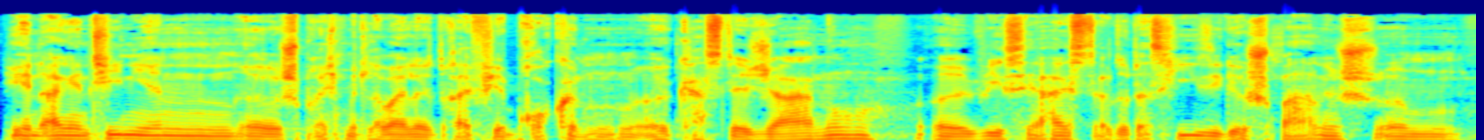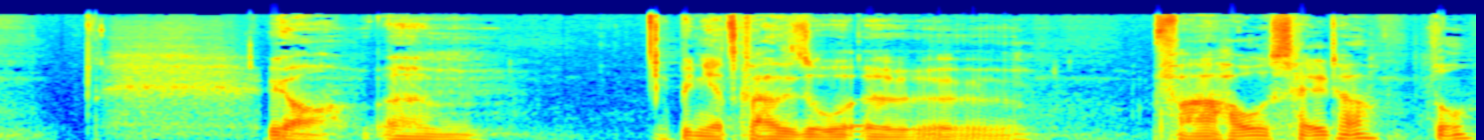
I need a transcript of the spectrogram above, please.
hier in Argentinien, äh, spreche mittlerweile drei, vier Brocken äh, Castellano, äh, wie es hier heißt, also das hiesige Spanisch. Ähm, ja, ähm, ich bin jetzt quasi so äh, Pfarrhaushälter, so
